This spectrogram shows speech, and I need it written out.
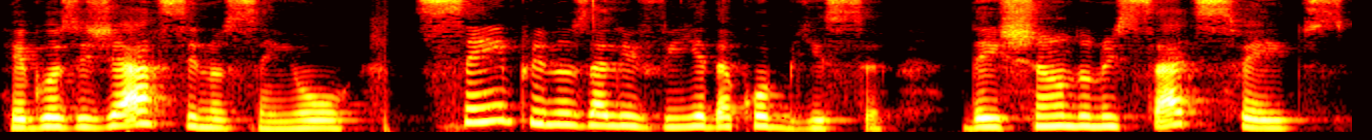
Regozijar-se no Senhor sempre nos alivia da cobiça, deixando-nos satisfeitos.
